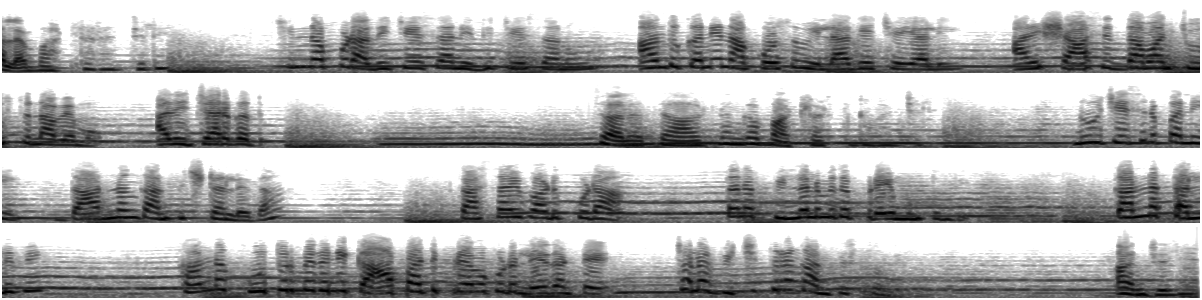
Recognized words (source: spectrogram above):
అలా మాట్లాడంజలి చిన్నప్పుడు అది చేశాను ఇది చేశాను. అందుకని నా కోసం ఇలాగే చేయాలి అని శాసిద్దామని చూస్తున్నావేమో. అది జరగదు. చాలా దారుణంగా మాట్లాడుతున్నావు అంజలి. నువ్వు చేసిన పని దారుణంగా అనిపించడం లేదా? కసాయి వాడికి కూడా తన పిల్లల మీద ప్రేమ ఉంటుంది. కన్న తల్లివి కన్న కూతురు మీద నీకు ఆపాటి ప్రేమ కూడా లేదంటే చాలా విచిత్రంగా అనిపిస్తుంది. అంజలి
